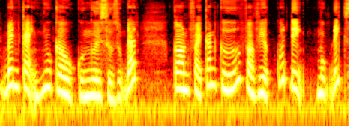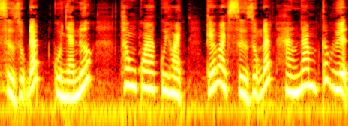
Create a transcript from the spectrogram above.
bên cạnh nhu cầu của người sử dụng đất còn phải căn cứ vào việc quyết định mục đích sử dụng đất của nhà nước thông qua quy hoạch, kế hoạch sử dụng đất hàng năm cấp huyện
